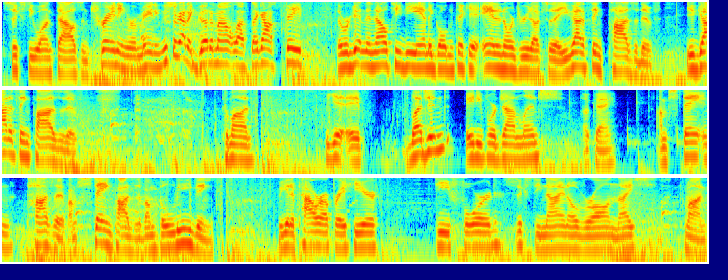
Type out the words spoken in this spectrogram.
61,000 training remaining. We still got a good amount left. I got faith that we're getting an LTD and a golden ticket and an orange redux today. You got to think positive. You got to think positive. Come on. We get a legend, 84 John Lynch. Okay. I'm staying positive. I'm staying positive. I'm believing. We get a power up right here. Dee Ford, 69 overall. Nice. Come on.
